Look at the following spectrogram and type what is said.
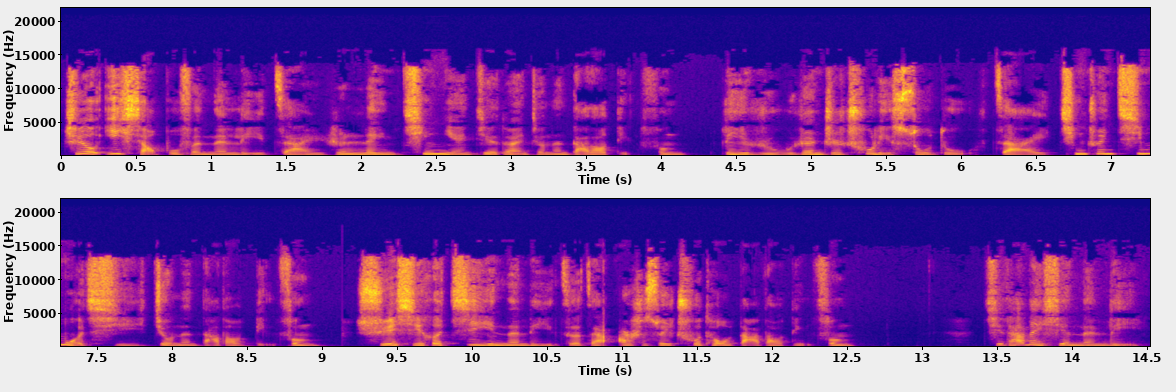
只有一小部分能力在人类青年阶段就能达到顶峰。例如，认知处理速度在青春期末期就能达到顶峰，学习和记忆能力则在二十岁出头达到顶峰。其他的一些能力。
